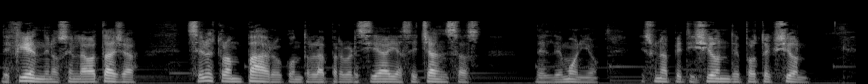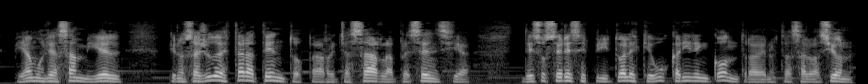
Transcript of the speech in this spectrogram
defiéndenos en la batalla, sé nuestro amparo contra la perversidad y acechanzas del demonio. Es una petición de protección. Pidámosle a San Miguel que nos ayude a estar atentos para rechazar la presencia de esos seres espirituales que buscan ir en contra de nuestra salvación,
